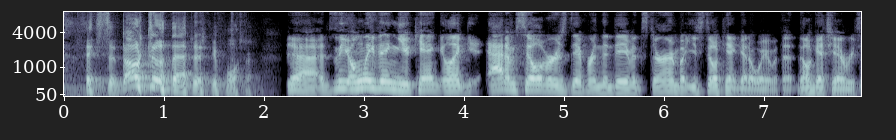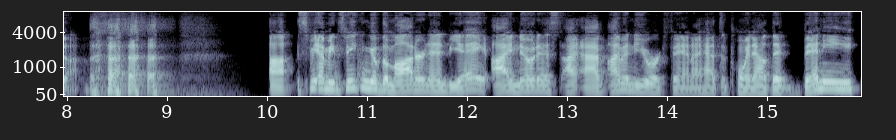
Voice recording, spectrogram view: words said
they said, "Don't do that anymore." Yeah, it's the only thing you can't like. Adam Silver is different than David Stern, but you still can't get away with it. They'll get you every time. uh, spe- I mean, speaking of the modern NBA, I noticed I, I'm a New York fan. I had to point out that Benny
